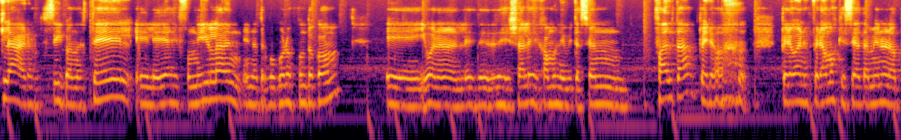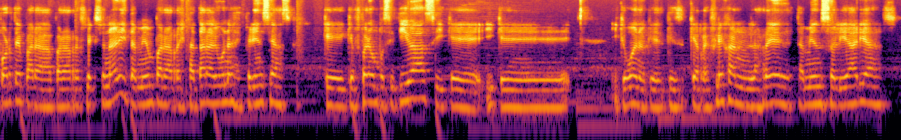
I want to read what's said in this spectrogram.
Claro, sí, cuando esté, eh, la idea es difundirla en, en atropocuros.com. Eh, y bueno, desde, ya les dejamos la invitación falta, pero, pero bueno, esperamos que sea también un aporte para, reflexionar y también para rescatar algunas experiencias que, fueron positivas y que, y que, y que bueno, que, que reflejan las redes también solidarias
